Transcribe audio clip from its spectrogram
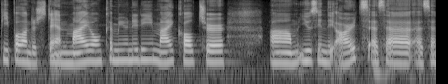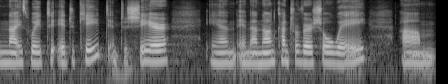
people understand my own community, my culture, um, using the arts as a, as a nice way to educate and to share in, in a non-controversial way um,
